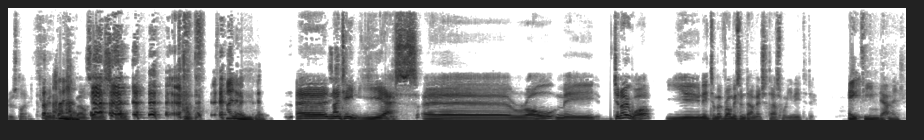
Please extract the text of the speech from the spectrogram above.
just like through the back of Belsiar's skull. I know you did. Uh, 19. Yes. Uh, roll me. Do you know what? You need to roll me some damage. That's what you need to do. 18 damage.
